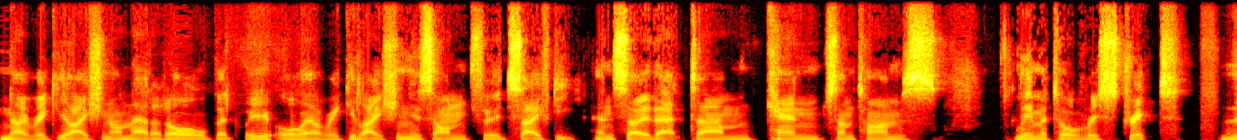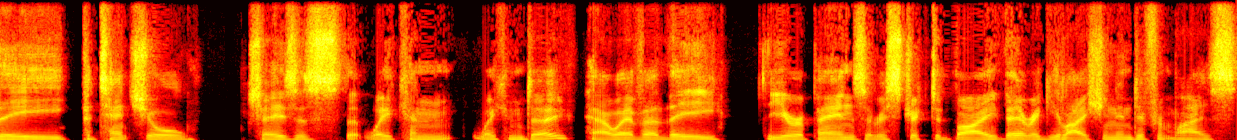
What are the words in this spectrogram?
no regulation on that at all, but we all our regulation is on food safety, and so that um, can sometimes limit or restrict the potential cheeses that we can we can do. However, the the Europeans are restricted by their regulation in different ways.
